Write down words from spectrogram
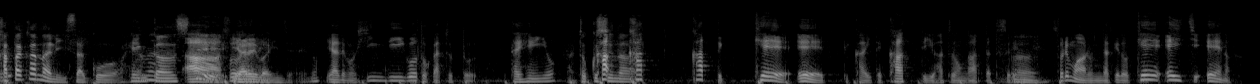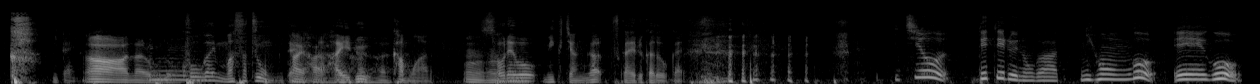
カタカナにさこう変換してやればいいんじゃないの？いやでもヒンディー語とかちょっと大変よ。特殊な。かって KA って書いてかっていう発音があったとすれば、うん。それもあるんだけど KHA のかみたいな。ああなるほうん口外摩擦音みたいなのが入るかもある。それをミクちゃんが使えるかどうか。一応出てるのが日本語英語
